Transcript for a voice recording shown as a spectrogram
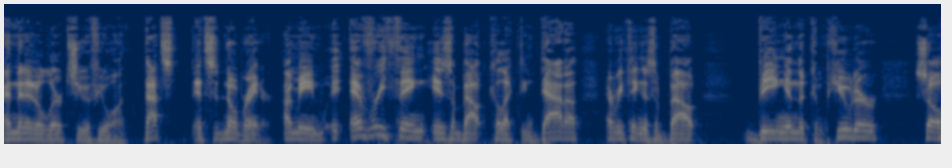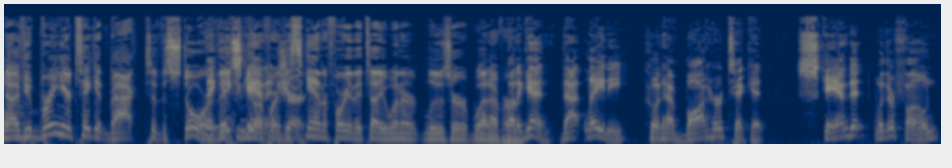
and then it alerts you if you won. That's it's a no-brainer. I mean, everything is about collecting data. Everything is about being in the computer. So Now, if you bring your ticket back to the store, They they, can can, do it for it, you. sure. They scan it for you. They tell you winner, loser, whatever. but again, that lady could have bought her ticket, scanned it with her phone,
